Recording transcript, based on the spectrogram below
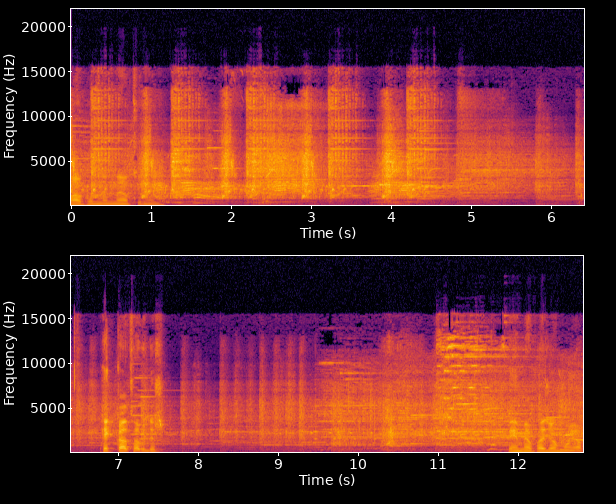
yapayım lan ne yapayım öyle? Pekka atabilir. Benim yapacağım o yap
